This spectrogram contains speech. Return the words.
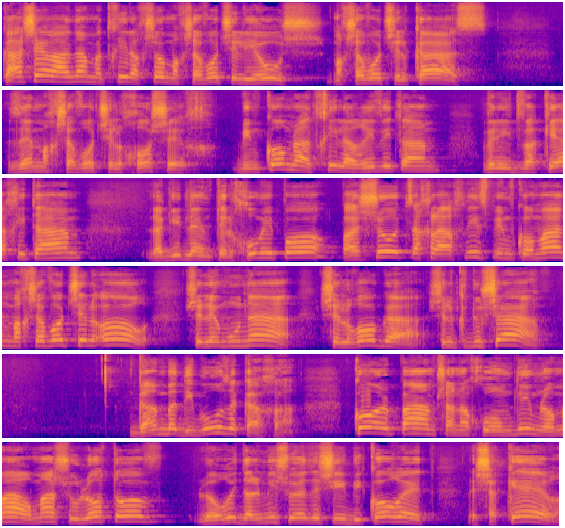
כאשר האדם מתחיל לחשוב מחשבות של ייאוש, מחשבות של כעס, זה מחשבות של חושך. במקום להתחיל לריב איתם ולהתווכח איתם, להגיד להם תלכו מפה, פשוט צריך להכניס במקומן מחשבות של אור, של אמונה, של רוגע, של קדושה. גם בדיבור זה ככה. כל פעם שאנחנו עומדים לומר משהו לא טוב, להוריד על מישהו איזושהי ביקורת, לשקר,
